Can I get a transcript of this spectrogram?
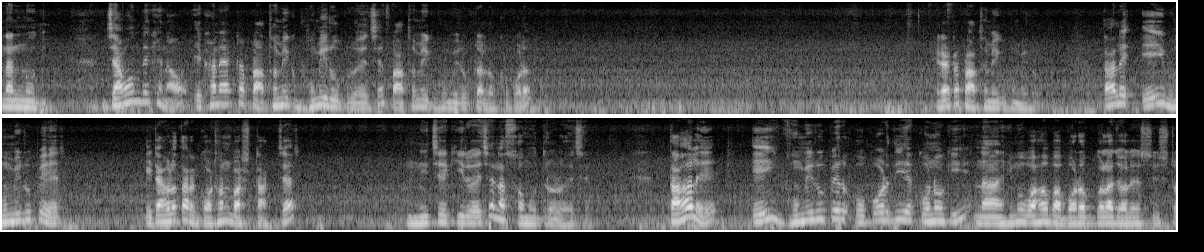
না, নদী। যেমন দেখে নাও, এখানে একটা প্রাথমিক ভূমিরূপ রয়েছে। প্রাথমিক ভূমিরূপটা লক্ষ্য করো। এটা একটা প্রাথমিক ভূমিরূপ। তাহলে এই ভূমিরূপের এটা হলো তার গঠন বা স্ট্রাকচার নিচে কি রয়েছে না সমুদ্র রয়েছে? তাহলে এই ভূমিরূপের ওপর দিয়ে কোনো কি না হিমবাহ বা বরফ গলা জলের সৃষ্ট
